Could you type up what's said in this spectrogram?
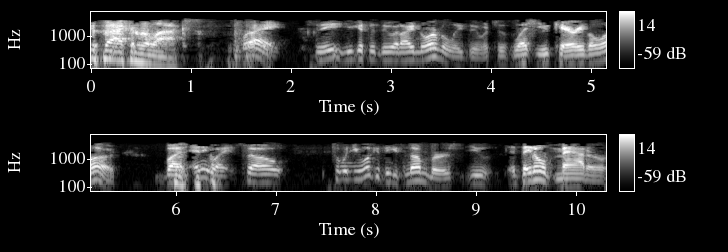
sit back and relax. Right. See, you get to do what I normally do, which is let you carry the load. But anyway, so so when you look at these numbers, you they don't matter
